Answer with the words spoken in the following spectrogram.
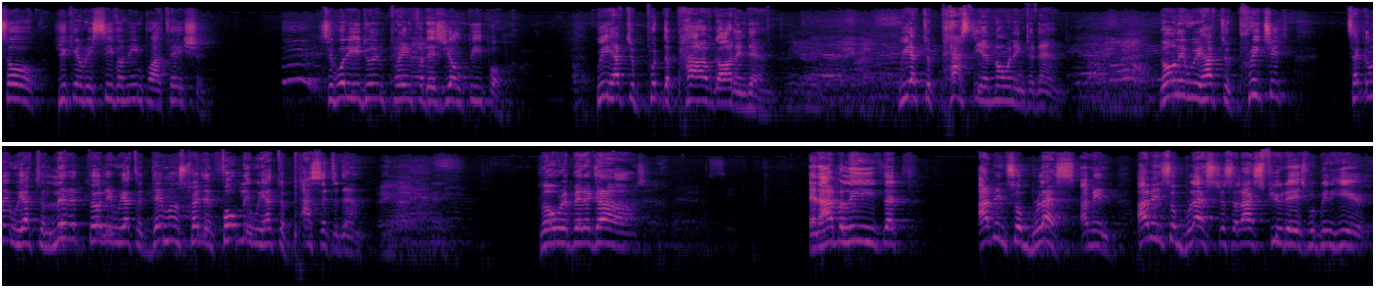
So you can receive an impartation. See, what are you doing praying for these young people? We have to put the power of God in them. We have to pass the anointing to them. Not only we have to preach it, secondly, we have to live it, thirdly, we have to demonstrate it, fourthly, we have to pass it to them. Glory be to God. And I believe that I've been so blessed. I mean, I've been so blessed just the last few days we've been here,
